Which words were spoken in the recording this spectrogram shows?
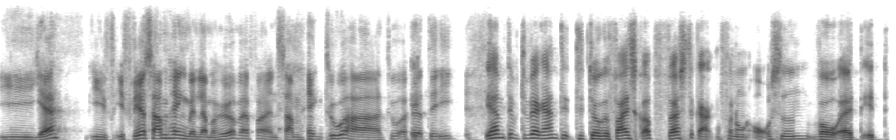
I, ja, i, i flere sammenhæng, men lad mig høre, hvad for en sammenhæng du har, du har hørt det i. Jamen, det, det vil jeg gerne. Det, det dukkede faktisk op første gang for nogle år siden, hvor at et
